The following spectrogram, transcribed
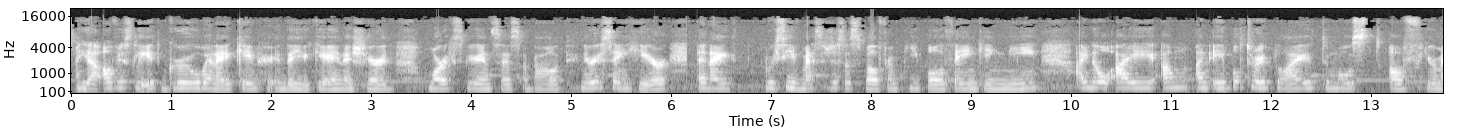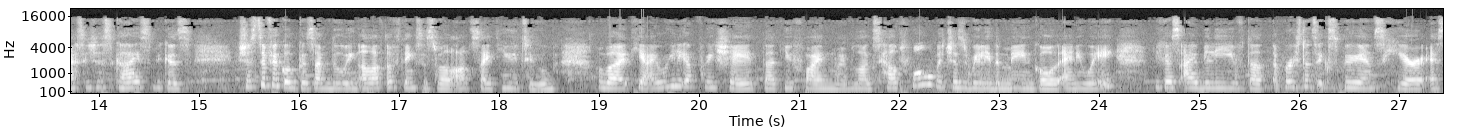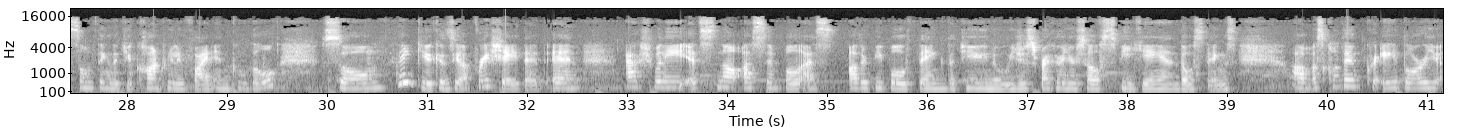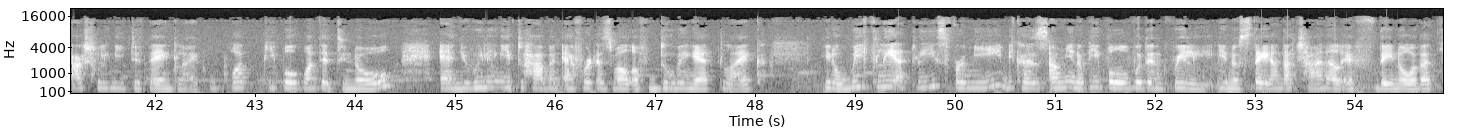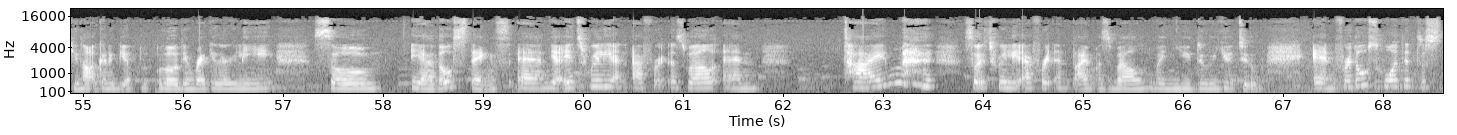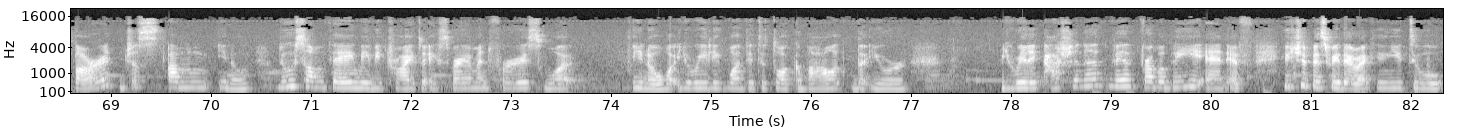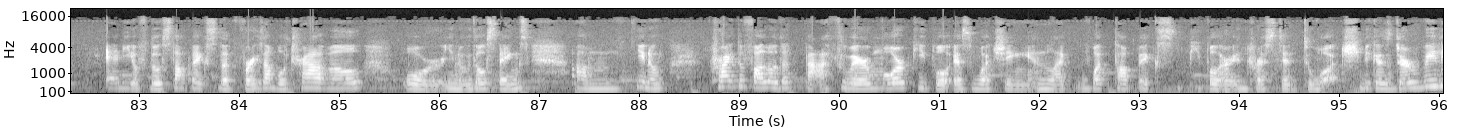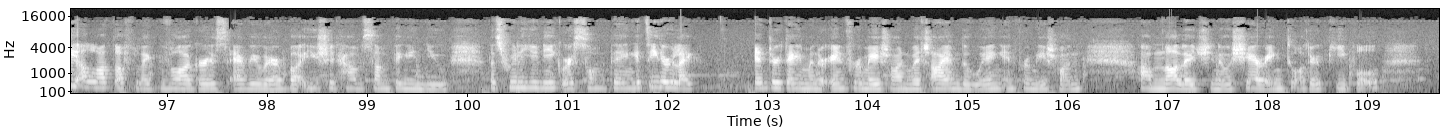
yeah obviously it grew when I came here in the UK and I shared more experiences about nursing here. And I receive messages as well from people thanking me. I know i am unable to reply to most of your messages guys because it's just difficult because i'm doing a lot of things as well outside youtube. But yeah i really appreciate that you find my vlogs helpful which is really the main goal anyway because i believe that a person's experience here is something that you can't really find in google. So thank you because you appreciate it. And actually it's not as simple as other people think that you, know you just record yourself speaking and those things. Um, as content creator you actually need to think like what people wanted to know and you really need to have an effort as well of doing it like you know weekly at least for me because um you know people wouldn't really you know stay on that channel if they know that you're not going to be uploading regularly. So yeah those things. And yeah it's really an effort as well and time. So it's really effort and time as well when you do youtube. And for those who wanted to start just um you know do something maybe try to experiment first what you know what you really wanted to talk about that you're you're really passionate with probably. And if youtube is redirecting you to any of those topics that for example travel or you know those things um you know try to follow that path where more people is watching and like what topics people are interested to watch. Because there are really a lot of like vloggers everywhere but you should have something in you that's really unique or something. It's either like entertainment or information which I am doing information um, knowledge you know sharing to other people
